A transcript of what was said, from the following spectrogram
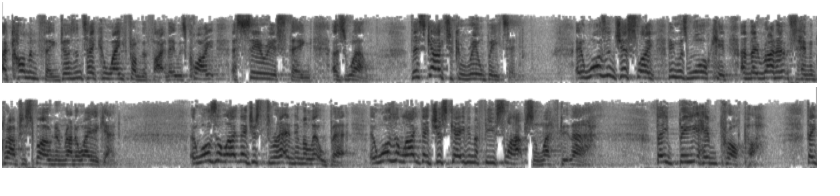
a common thing doesn't take away from the fact that it was quite a serious thing as well. This guy took a real beating. It wasn't just like he was walking and they ran up to him and grabbed his phone and ran away again. It wasn't like they just threatened him a little bit. It wasn't like they just gave him a few slaps and left it there. They beat him proper. They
